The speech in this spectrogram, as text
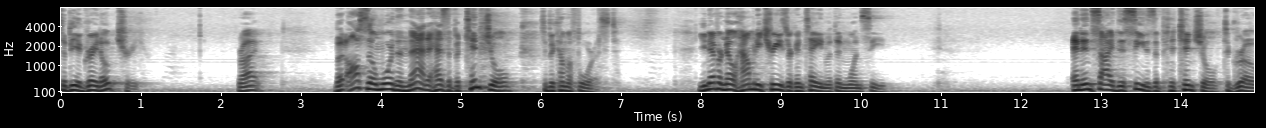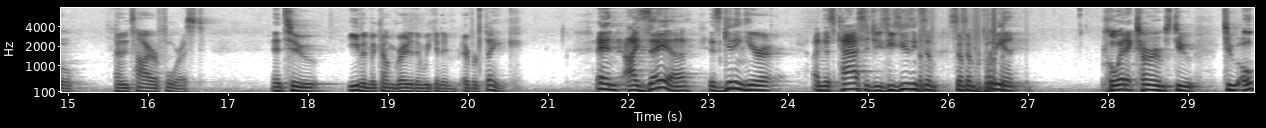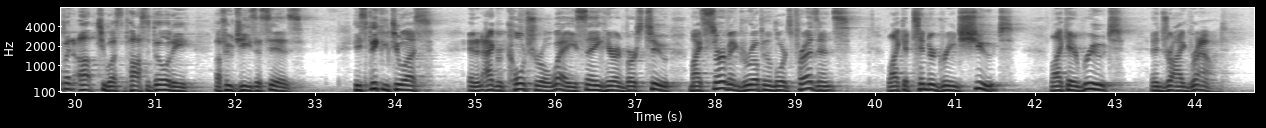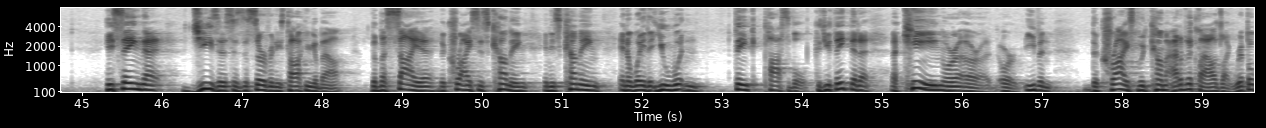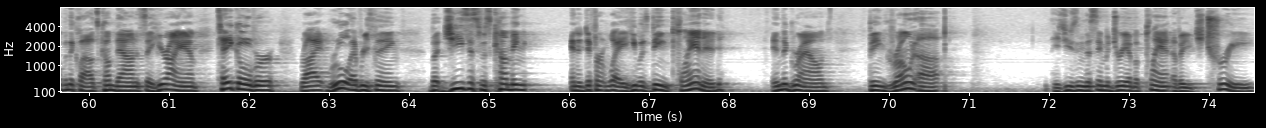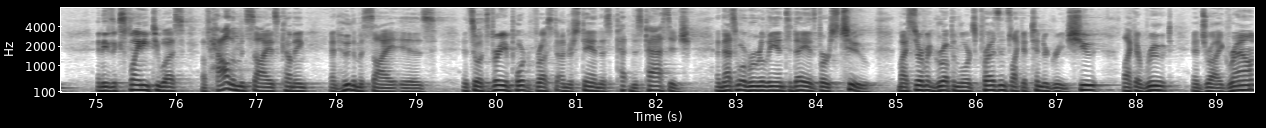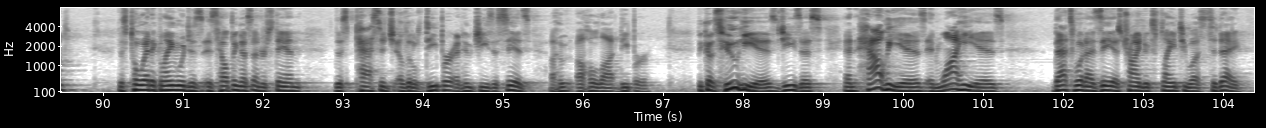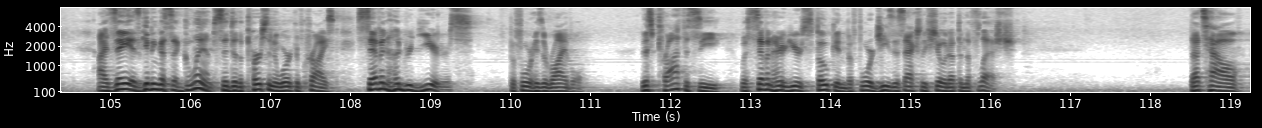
to be a great oak tree, right? But also, more than that, it has the potential to become a forest. You never know how many trees are contained within one seed. And inside this seed is a potential to grow an entire forest and to even become greater than we can ever think. And Isaiah is getting here in this passage, he's using some, some, some brilliant poetic terms to, to open up to us the possibility of who Jesus is. He's speaking to us in an agricultural way. He's saying here in verse 2 My servant grew up in the Lord's presence like a tender green shoot like a root in dry ground. He's saying that Jesus is the servant he's talking about. The Messiah, the Christ, is coming, and he's coming in a way that you wouldn't think possible. Because you think that a, a king or, or, or even the Christ would come out of the clouds, like rip open the clouds, come down and say, Here I am, take over, right? Rule everything. But Jesus was coming in a different way. He was being planted in the ground, being grown up, He's using this imagery of a plant, of a tree, and he's explaining to us of how the Messiah is coming and who the Messiah is. And so it's very important for us to understand this, this passage And that's what we're really in today is verse 2. My servant grew up in the Lord's presence like a tender green shoot, like a root in dry ground. This poetic language is, is helping us understand this passage a little deeper and who Jesus is a, a whole lot deeper. Because who he is, Jesus, and how he is and why he is, that's what Isaiah is trying to explain to us today. Isaiah is giving us a glimpse into the person and work of Christ 700 years before his arrival. This prophecy was 700 years spoken before Jesus actually showed up in the flesh. That's how,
